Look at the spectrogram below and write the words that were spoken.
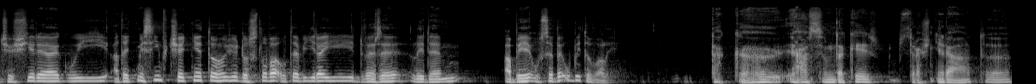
Češi reagují, a teď myslím včetně toho, že doslova otevírají dveře lidem, aby je u sebe ubytovali? Tak eh, já jsem taky strašně rád, eh,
